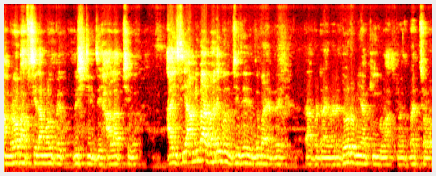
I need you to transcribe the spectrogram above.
আমরাও ভাবছিলাম অল্পের বৃষ্টির যে হালাত ছিল। আইসি আমি বারবারই বলছি যে জুবাইর রে তারপর ড্রাইভারে দৌড় মিয়া কি বাদ চলো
